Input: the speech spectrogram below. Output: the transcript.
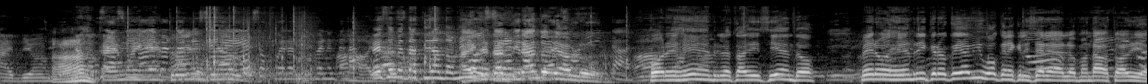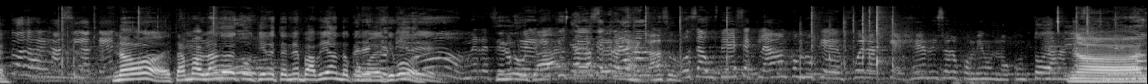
Ay, Dios. Ah. Ya no O sea, si caemos no en esto. eso, fuera diferente la Este me está tirando a mí. Ahí te están tirando, diablo. Por Henry lo está diciendo. Pero Henry creo que ya vivo quiere que le hiciera los mandados todavía. No, estamos hablando de con quienes tenés babeando, como decís vos. No, me refiero que, es que ustedes se clavan, o sea, ustedes se clavan como que fuera que Henry solo conmigo, no con todas. No, no.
